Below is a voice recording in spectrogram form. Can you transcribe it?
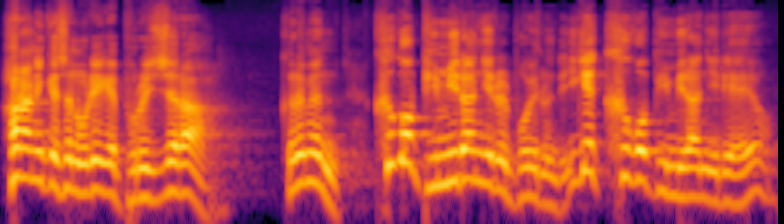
하나님께서는 우리에게 부르짖어라. 그러면 크고 비밀한 일을 보이는데 이게 크고 비밀한 일이에요.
